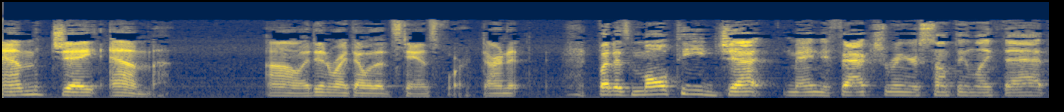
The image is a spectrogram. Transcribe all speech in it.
MJM, Oh, I didn't write down what that stands for. Darn it. But it's multi jet manufacturing or something like that.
